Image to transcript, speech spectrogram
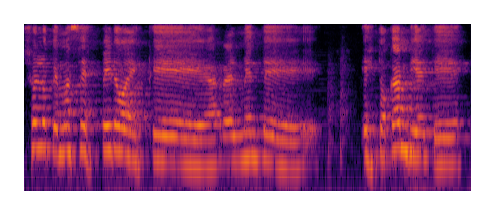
yo lo que más espero es que realmente esto cambie, que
